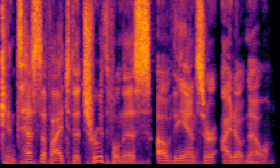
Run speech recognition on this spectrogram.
can testify to the truthfulness of the answer. I don't know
